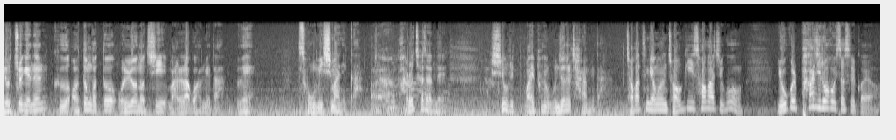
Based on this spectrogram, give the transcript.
이쪽에는 그 어떤 것도 올려놓지 말라고 합니다. 왜? 소음이 심하니까. 아, 바로 찾았네. 역시 우리 와이프는 운전을 잘합니다. 저 같은 경우는 저기 서가지고 욕을 파가지로 하고 있었을 거예요.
